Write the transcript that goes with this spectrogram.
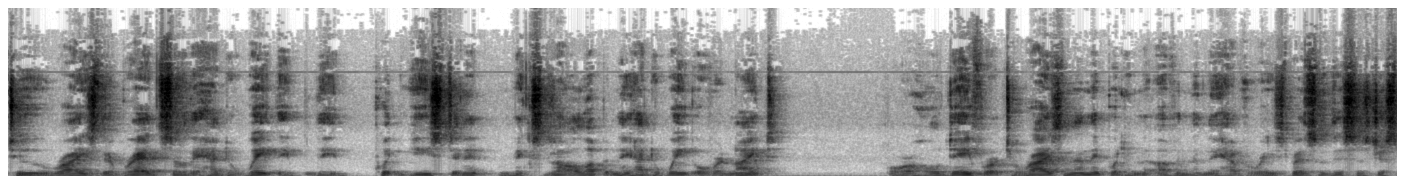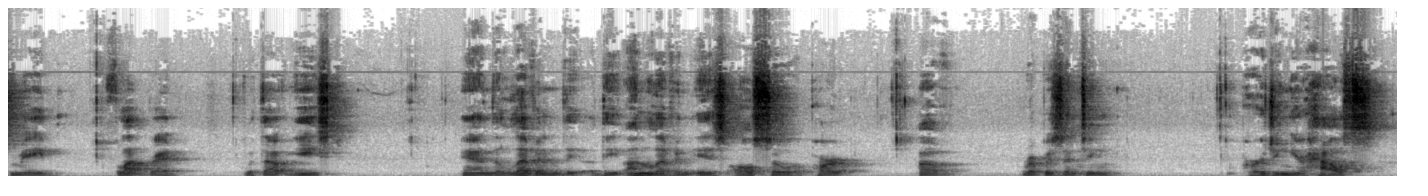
to rise their bread, so they had to wait. They, they put yeast in it, mixed it all up, and they had to wait overnight or a whole day for it to rise, and then they put it in the oven, and they have raised bread. So this is just made flatbread without yeast. And the leaven, the, the unleavened, is also a part of representing purging your house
